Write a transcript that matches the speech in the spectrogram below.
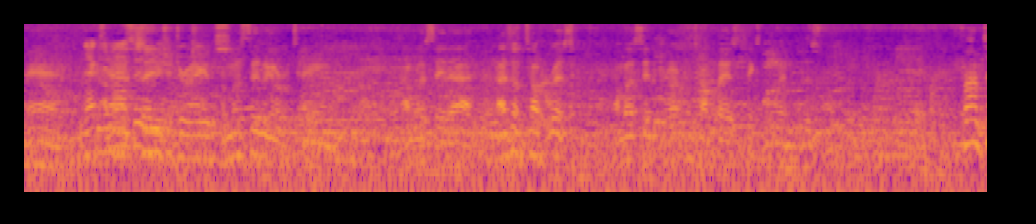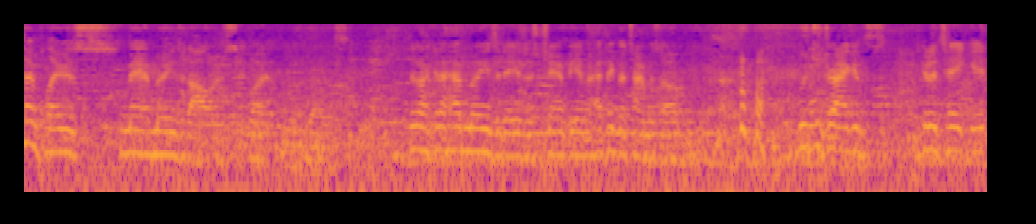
Man, Next Yeah, I match. say Lucha Dragons. I'm gonna say they're gonna retain. I'm gonna say that. That's a tough risk. I'm gonna say the top players takes the win for this one. Primetime players may have millions of dollars, but they're not going to have millions of days as champion. I think the time is up. Lucha Dragons going to take it.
